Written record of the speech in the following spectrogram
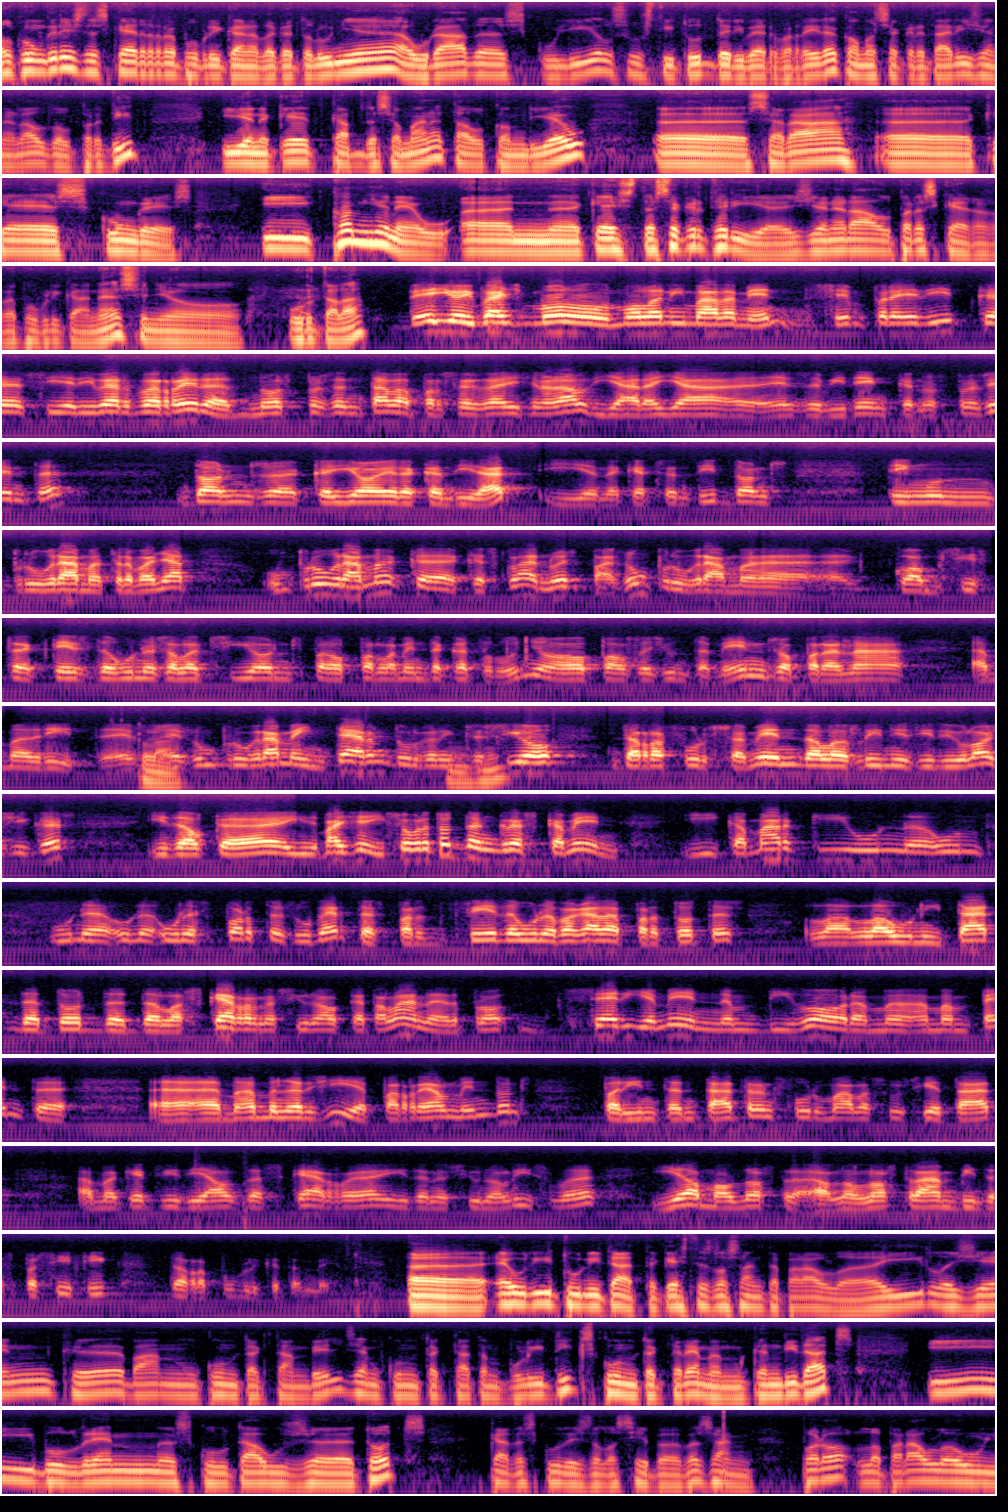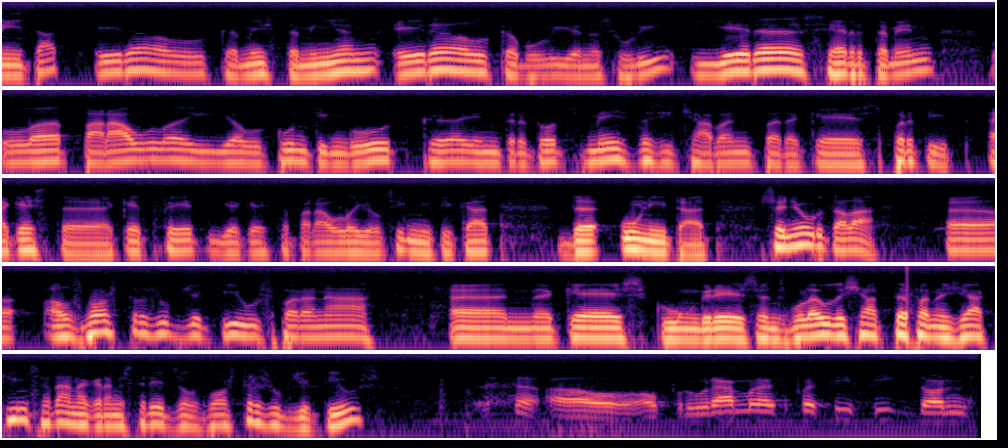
El Congrés d'Esquerra Republicana de Catalunya haurà d'escollir el substitut d'Heribert Barrera com a secretari general del partit i en aquest cap de setmana, tal com dieu, eh, serà eh, aquest Congrés. I com hi aneu en aquesta secretaria general per Esquerra Republicana, senyor Hortalà? Bé, jo hi vaig molt, molt animadament. Sempre he dit que si Heribert Barrera no es presentava per secretari general, i ara ja és evident que no es presenta, doncs eh, que jo era candidat, i en aquest sentit, doncs, tinc un programa treballat, un programa que, que esclar, no és pas un programa eh, com si es tractés d'unes eleccions per al Parlament de Catalunya o pels ajuntaments o per anar a Madrid. És, és un programa intern d'organització, uh -huh. de reforçament de les línies ideològiques i del que, i, vaja, i sobretot d'engrescament, i que marqui un, un, una, una, unes portes obertes per fer d'una vegada per totes la, la unitat de tot de, de l'esquerra nacional catalana, però sèriament, amb vigor, amb, amb empenta, eh, amb, amb energia, per realment doncs, per intentar transformar la societat amb aquests ideals d'esquerra i de nacionalisme i amb el nostre, en el nostre àmbit específic de república també. Uh, heu dit unitat, aquesta és la santa paraula. Ahir la gent que vam contactar amb ells, hem contactat amb polítics, contactarem amb candidats i voldrem escoltar-vos uh, tots cadascú des de la seva vessant, però la paraula unitat era el que més temien, era el que volien assolir i era certament la paraula i el contingut que entre tots més desitjaven per aquest partit, aquesta, aquest fet i aquesta paraula i el significat de unitat. Senyor Hortalà, eh, els vostres objectius per anar en aquest congrés, ens voleu deixar tafanejar quins seran a grans trets els vostres objectius? El, el programa específic, doncs,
